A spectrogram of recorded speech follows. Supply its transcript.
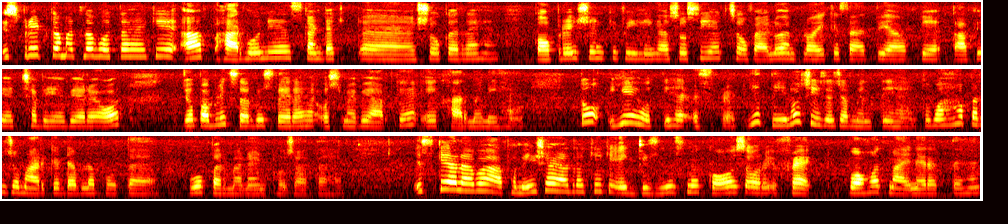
स्प्रिट का मतलब होता है कि आप हारमोनियस कंडक्ट शो कर रहे हैं। कॉपरेशन की फीलिंग है एसोसिएट्स और फैलो एम्प्लॉय के साथ भी आपके काफ़ी अच्छा बिहेवियर है और जो पब्लिक सर्विस दे रहे हैं, उसमें भी आपके एक हारमोनी है। तो ये होती है स्प्रेड ये तीनों चीज़ें जब मिलती हैं तो वहाँ पर जो मार्केट डेवलप होता है, वो परमानेंट हो जाता है। इसके अलावा आप हमेशा याद रखिए कि एक बिज़नेस में कॉज और इफ़ेक्ट बहुत मायने रखते हैं।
